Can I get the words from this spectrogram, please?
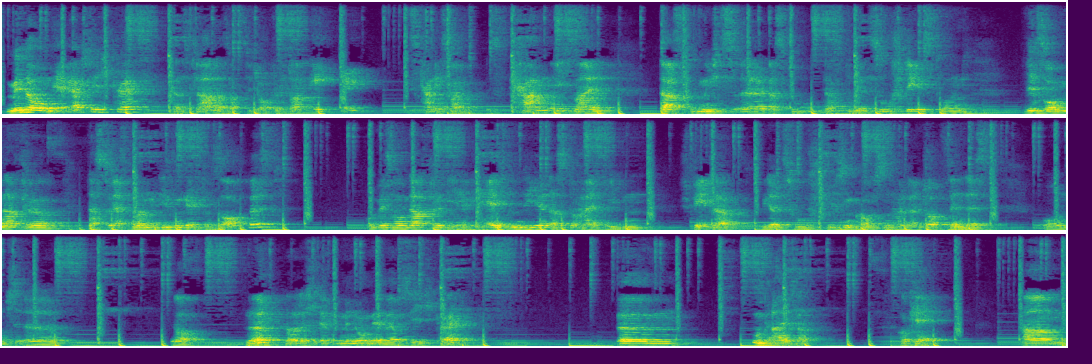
Minderung der Erwerbsfähigkeit, ganz klar, da sagt sich auch der Staat, hey, hey, das kann nicht sein. Es kann nicht sein, dass du nichts, äh, dass du, dass du jetzt so stehst und wir sorgen dafür, dass du erstmal mit diesem Geld versorgt bist und wir sorgen dafür, die helfen dir, dass du halt eben später wieder zu Füßen kommst und halt einen Job findest und äh, ja, ne, dadurch Erminderung der Erwerbsfähigkeit ähm, und Alter. Okay, ähm,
